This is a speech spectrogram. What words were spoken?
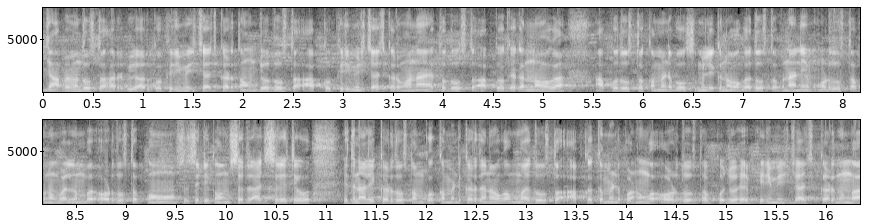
जहाँ पर मैं दोस्तों हर रविवार को फ्री में रिचार्ज करता हूँ। जो दोस्तों आपको फ्री में रिचार्ज करवाना है तो दोस्तों आपको क्या करना होगा, आपको दोस्तों कमेंट बॉक्स में लिखना होगा दोस्तों अपना नेम और दोस्तों अपना मोबाइल नंबर और दोस्तों कौन से सिटी कौन से राज्य से रहते हो? इतना लिखकर दोस्तों हमको कमेंट कर देना होगा। मैं दोस्तों आपका कमेंट पढ़ूँगा और दोस्तों आपको जो है फ्री में रिचार्ज कर दूँगा।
